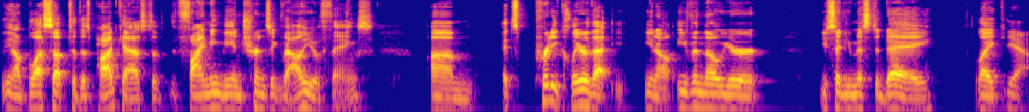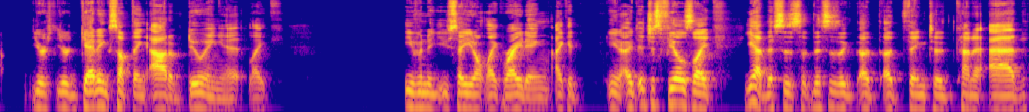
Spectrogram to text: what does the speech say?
you know bless up to this podcast of finding the intrinsic value of things um it's pretty clear that you know even though you're you said you missed a day like yeah. you're you're getting something out of doing it like even if you say you don't like writing i could you know it, it just feels like yeah this is this is a, a, a thing to kind of add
